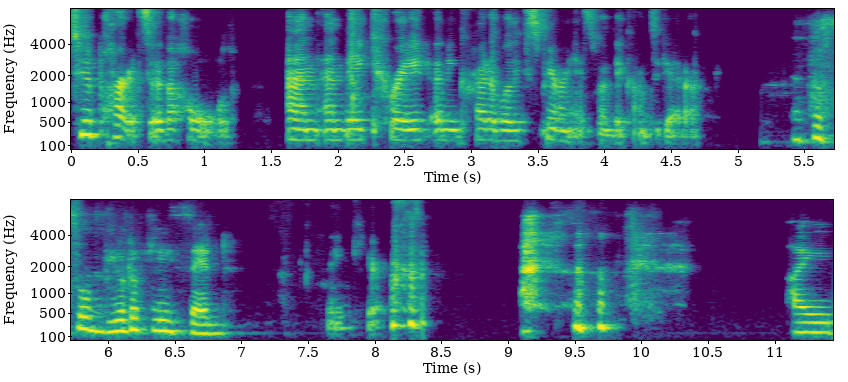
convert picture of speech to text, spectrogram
two parts of a whole. And, and they create an incredible experience when they come together. That was so beautifully said. Thank you. I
